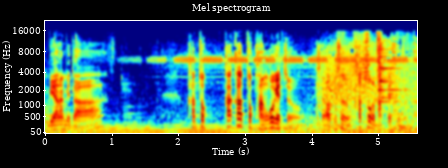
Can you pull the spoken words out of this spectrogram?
카톡 미안합니다. 카톡 카카오톡 광고겠죠. 제가 무슨 카톡을 받겠습니까?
